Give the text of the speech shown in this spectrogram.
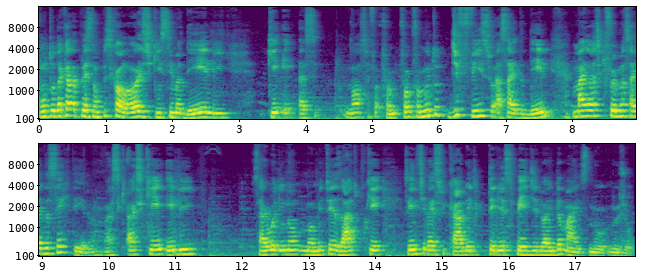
com toda aquela pressão psicológica em cima dele. Que, assim, nossa, foi, foi, foi muito difícil a saída dele, mas eu acho que foi uma saída certeira. Acho, acho que ele saiu ali no momento exato, porque se ele tivesse ficado, ele teria se perdido ainda mais no, no jogo.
